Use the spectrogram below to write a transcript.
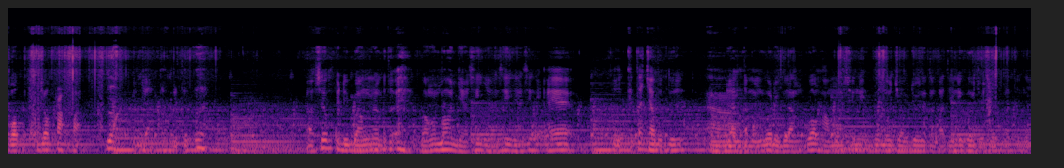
jok joprak pak. Lah jatuh gitu. Eh langsung sampai dibangun tuh eh bangun bangun. Jangan sini jangan sini jangan sini. Eh kita cabut dulu. Dan teman gue udah bilang gue nggak mau sini. Gue mau jauh-jauh di tempat ini gue jauh-jauh tempat ini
